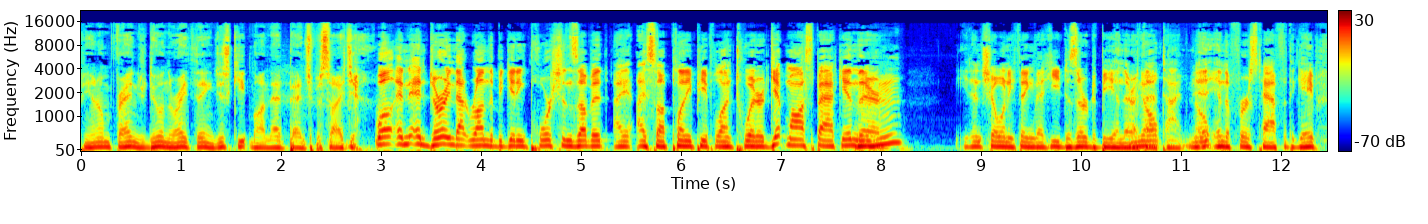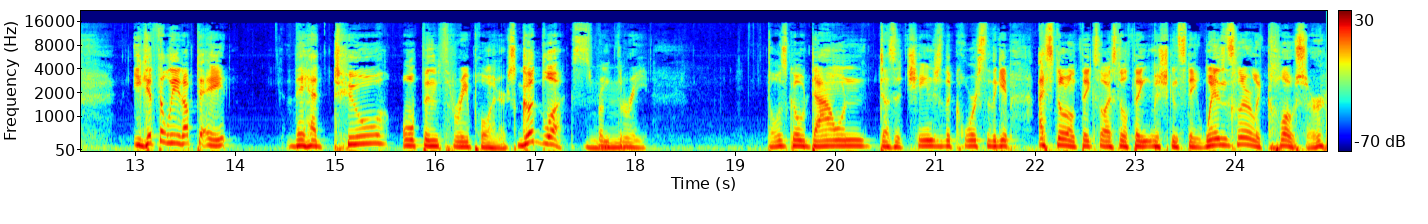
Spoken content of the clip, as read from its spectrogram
you know, Fran, you're doing the right thing. Just keep him on that bench beside you. Well, and, and during that run, the beginning portions of it, I, I saw plenty of people on Twitter get Moss back in there. He didn't show anything that he deserved to be in there at Nope, that time nope. in, in the first half of the game. You get the lead up to eight. They had two open three pointers. Good looks from three. Those go down. Does it change the course of the game? I still don't think so. I still think Michigan State wins. Clearly closer.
